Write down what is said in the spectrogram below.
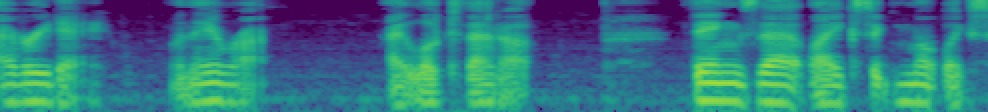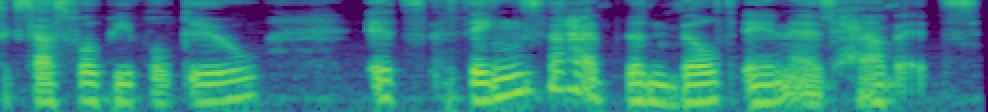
every day when they run. I looked that up. Things that like like successful people do, it's things that have been built in as habits.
